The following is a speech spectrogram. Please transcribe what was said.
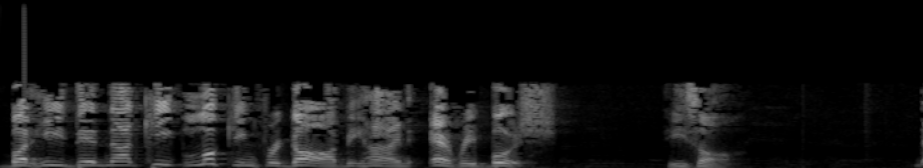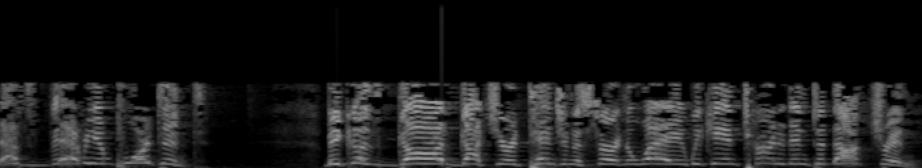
But he did not keep looking for God behind every bush he saw. That's very important. Because God got your attention a certain way, we can't turn it into doctrine.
